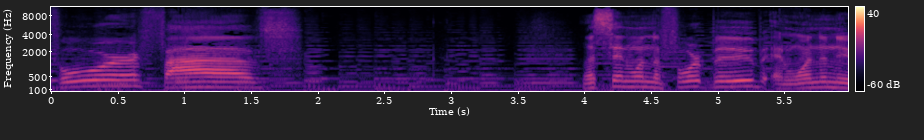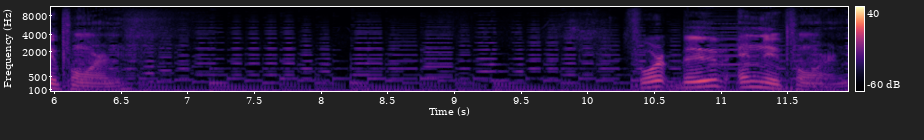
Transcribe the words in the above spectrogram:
Four, five. Let's send one to Fort Boob and one to Newporn. Fort Boob and Newporn.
